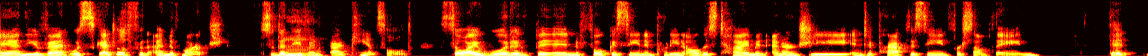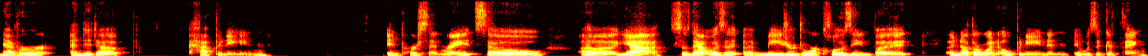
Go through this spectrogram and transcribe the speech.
And the event was scheduled for the end of March. So then mm. the event got canceled. So I would have been focusing and putting all this time and energy into practicing for something that never ended up happening in person, right? So uh, yeah, so that was a, a major door closing, but another one opening, and it was a good thing.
